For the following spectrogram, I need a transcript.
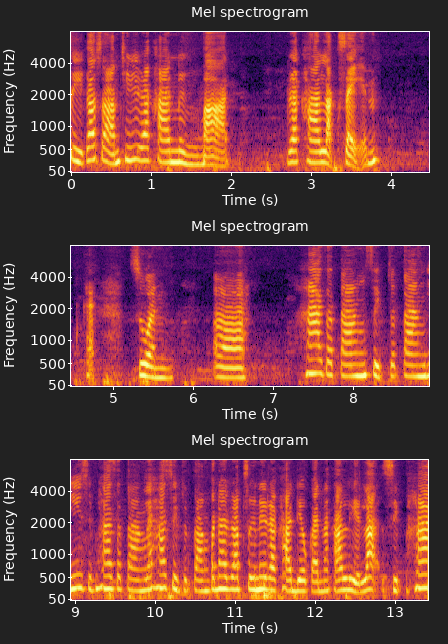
สี่เก้าสามชิ้นราคาหนึ่งบาท ราคาหลักแสนค่ะส่วนห้าสตางค์สิบสตางค์ยี่สิบห้าสตางค์และห้าสิบสตางค์ก็ได้รับซื้อในราคาเดียวกันนะคะ เหรียญละสิบห้า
